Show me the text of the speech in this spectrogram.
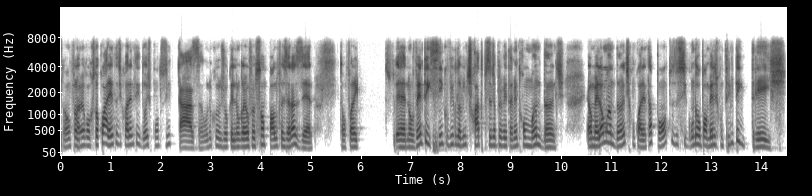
Então o Flamengo conquistou 40 de 42 pontos em casa. O único jogo que ele não ganhou foi o São Paulo, foi 0 a 0 Então foi é, 95,24% de aproveitamento como mandante. É o melhor mandante com 40 pontos e o segundo é o Palmeiras com 33.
